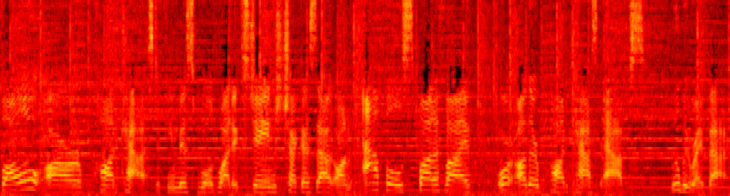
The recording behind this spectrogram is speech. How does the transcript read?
follow our podcast. If you miss Worldwide Exchange, check us out on Apple, Spotify, or other podcast apps. We'll be right back.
